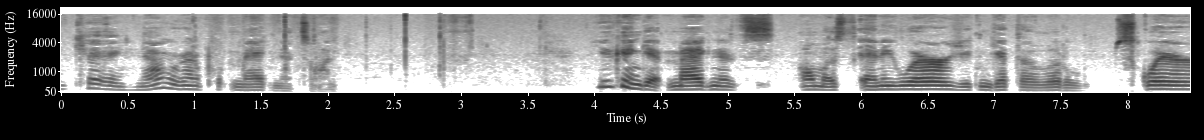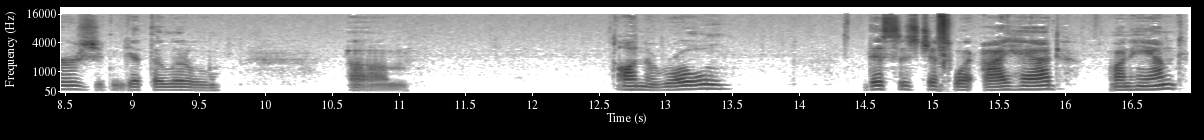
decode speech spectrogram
Okay, now we're going to put magnets on. You can get magnets almost anywhere. You can get the little squares. You can get the little um, on the roll. This is just what I had on hand.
